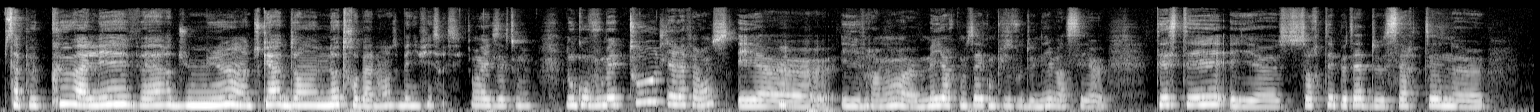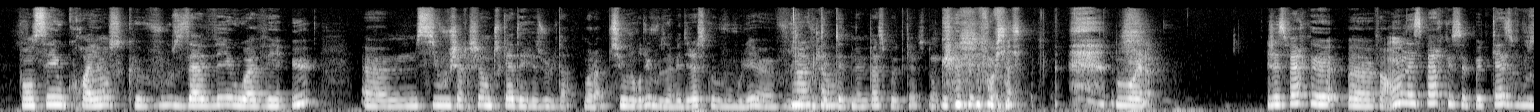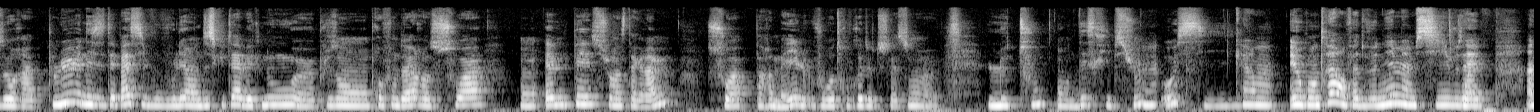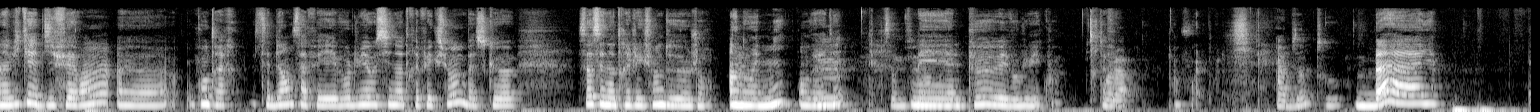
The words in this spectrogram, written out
ça peut que aller vers du mieux, en tout cas dans notre balance bénéfice-risque. Ouais, exactement. Donc, on vous met toutes les références et, euh, et vraiment, euh, meilleur conseil qu'on puisse vous donner, ben, c'est tester et sortez peut-être de certaines pensées ou croyances que vous avez ou avez eues. Euh, si vous cherchez en tout cas des résultats. Voilà, si aujourd'hui vous avez déjà ce que vous voulez, euh, vous n'écoutez peut-être même pas ce podcast. Donc voilà. voilà. J'espère que, euh, enfin, on espère que ce podcast vous aura plu. N'hésitez pas si vous voulez en discuter avec nous plus en profondeur, soit en MP sur Instagram, soit par mail. Vous retrouverez de toute façon le tout en description mm. aussi. Clairement. Et au contraire, en fait, venez, même si vous avez un avis qui est différent, euh, au contraire, c'est bien, ça fait évoluer aussi notre réflexion, parce que ça, c'est notre réflexion de genre un an et demi, en vérité. Mm. Mais elle peut évoluer, quoi. voilà. voilà. À bientôt. Bye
